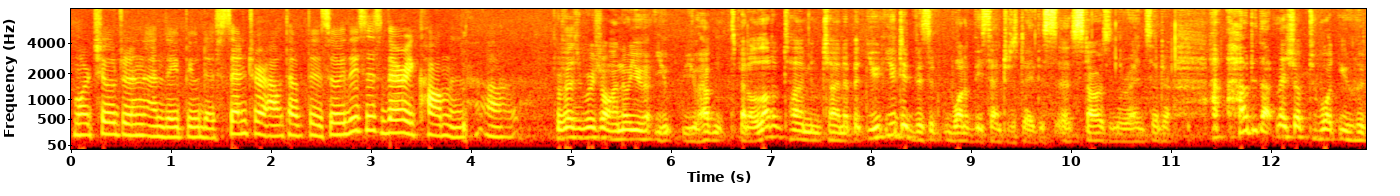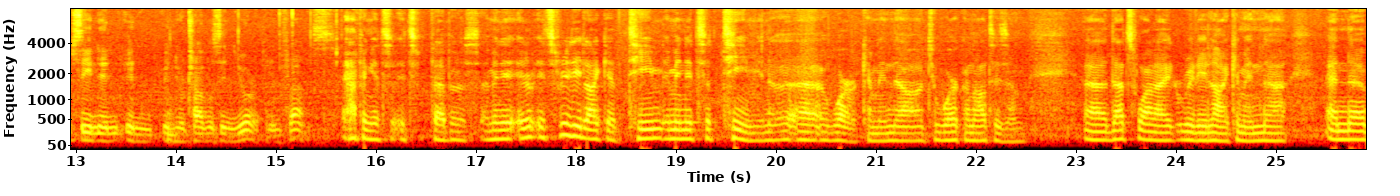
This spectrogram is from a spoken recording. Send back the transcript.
more children, and they build a center out of this. So this is very common. Uh, Professor Bourgeron, I know you, you, you haven't spent a lot of time in China, but you, you did visit one of these centres today, this uh, Stars in the Rain Centre. H- how did that measure up to what you have seen in, in, in your travels in Europe and in France? I think it's it's fabulous. I mean, it, it's really like a team. I mean, it's a team, you know, uh, work. I mean, uh, to work on autism. Uh, that's what I really like. I mean, uh, and uh,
